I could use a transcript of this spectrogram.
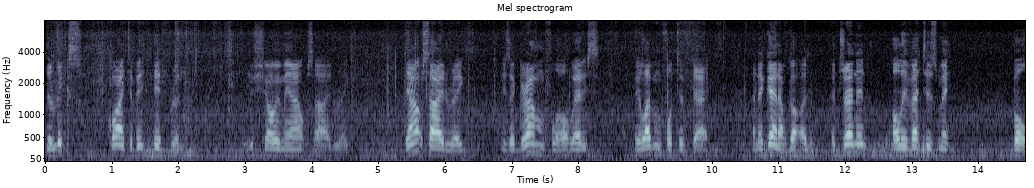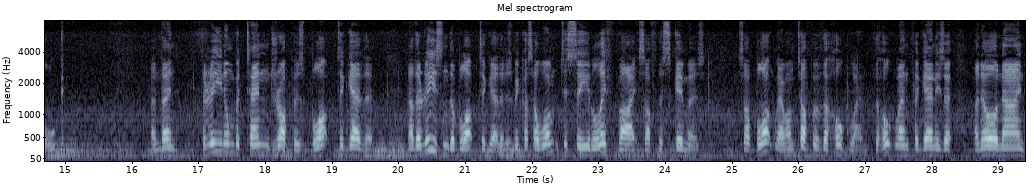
the rig's quite a bit different. I'm just showing my outside rig. The outside rig is a gram float where it's 11 foot of depth and again I've got a, a Drennan Olivetta's me bulk and then three number 10 droppers blocked together. Now the reason they're blocked together is because I want to see lift bites off the skimmers. So I've blocked them on top of the hook length. The hook length again is a, an 09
